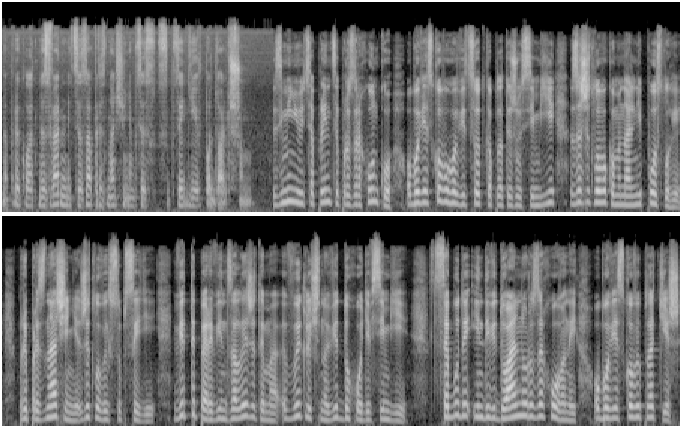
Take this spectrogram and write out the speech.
наприклад, не звернеться за призначенням цієї субсидії в подальшому. Змінюється принцип розрахунку обов'язкового відсотка платежу сім'ї за житлово-комунальні послуги при призначенні житлових субсидій. Відтепер він залежатиме виключно від доходів сім'ї. Це буде індивідуально розрахований обов'язковий платіж,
